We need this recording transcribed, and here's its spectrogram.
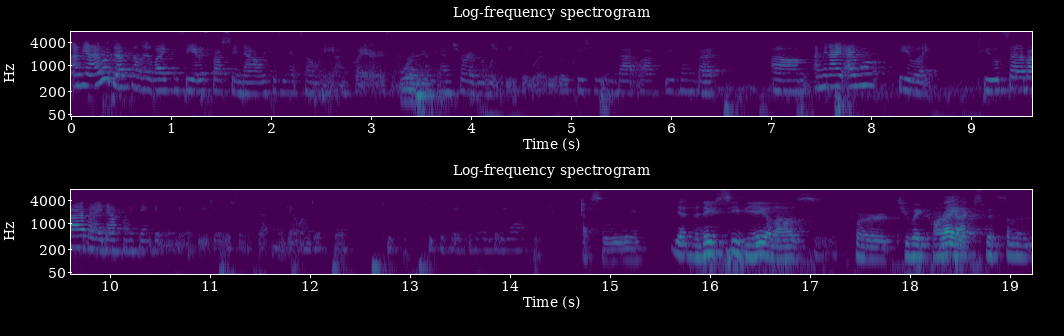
I mean, I would definitely like to see it, especially now because we have so many young players. And, Right. I mean, I'm sure Malik Beasley would have really appreciated that last season. But um, I mean, I, I won't be like too upset about it. But I definitely think in the near future we should definitely get one just to keep keep the pace with everybody else. Absolutely. Yeah, the new CBA allows for two-way contracts with some of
